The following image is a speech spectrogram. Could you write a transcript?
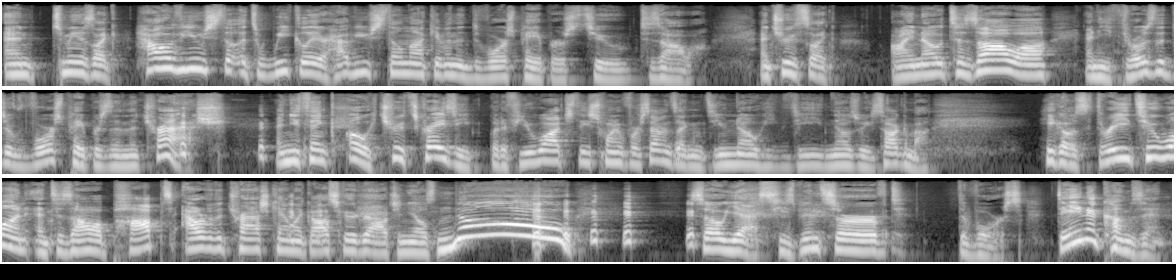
And to me, it's like, how have you still, it's a week later, how have you still not given the divorce papers to Tozawa? And Truth's like, I know Tozawa, And he throws the divorce papers in the trash. and you think, oh, Truth's crazy. But if you watch these 24 7 segments, you know he, he knows what he's talking about. He goes three, two, one, and Tozawa pops out of the trash can like Oscar the Grouch and yells, No! so, yes, he's been served divorce. Dana comes in.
